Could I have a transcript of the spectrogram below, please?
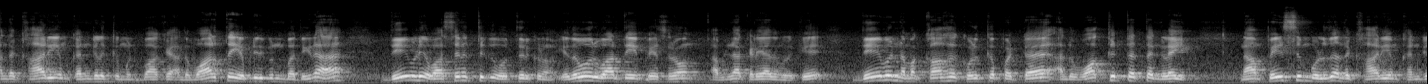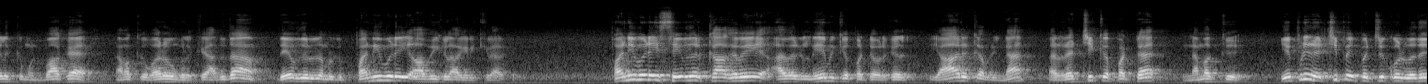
அந்த காரியம் கண்களுக்கு முன்பாக அந்த வார்த்தை எப்படி இருக்குன்னு பார்த்தீங்கன்னா தேவனுடைய வசனத்துக்கு ஒத்திருக்கணும். ஏதோ ஒரு வார்த்தையை பேசுகிறோம் அப்படின்னா கிடையாது உங்களுக்கு. தேவன் நமக்காக கொடுக்கப்பட்ட அந்த வாக்குத்தத்தங்களை நாம் பேசும் பொழுது அந்த காரியம் கண்களுக்கு முன்பாக நமக்கு வரும் உங்களுக்கு. அதுதான் தேவதூர்கள் நம்மளுக்கு பணிவிடை ஆவிகளாக இருக்கிறார்கள். பணிவிடை செய்வதற்காகவே அவர்கள் நியமிக்கப்பட்டவர்கள். யாருக்கு அப்படின்னா ரட்சிக்கப்பட்ட நமக்கு. எப்படி ரட்சிப்பை பெற்றுக்கொள்வது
